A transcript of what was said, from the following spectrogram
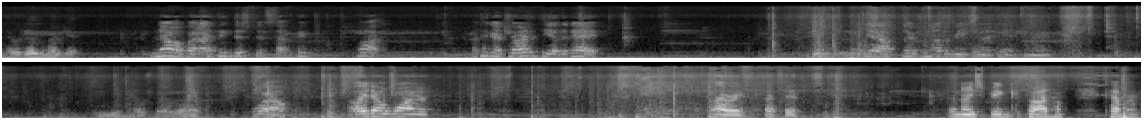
never dug them out yet. No, but I think this fits that big pot. I think I tried it the other day. Yeah, there's another reason I can't come in. Well, I don't want to. All right, that's it. A nice big pot cover.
